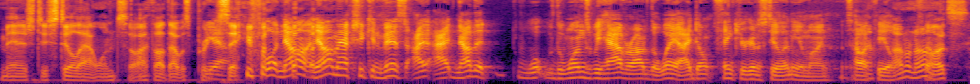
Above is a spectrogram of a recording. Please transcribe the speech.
manage to steal that one. So I thought that was pretty yeah. safe. well, now now I'm actually convinced. I, I now that w- the ones we have are out of the way, I don't think you're going to steal any of mine. That's how I feel. I don't know. So, it's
